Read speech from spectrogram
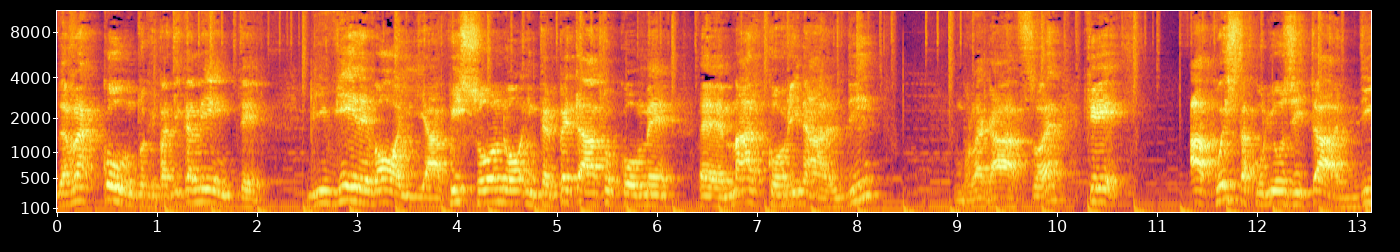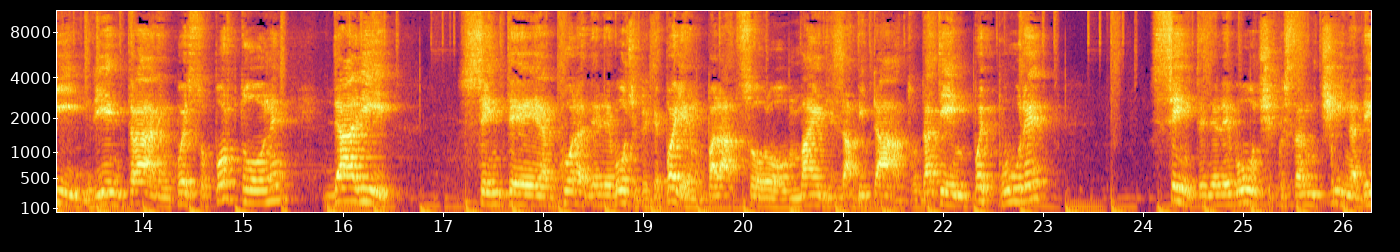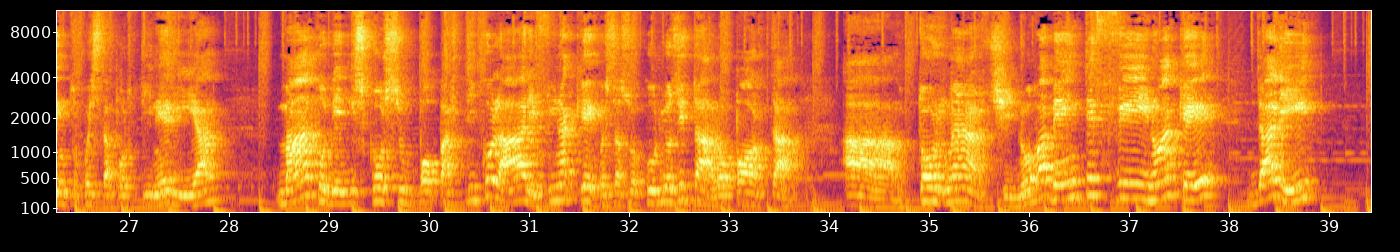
racconto che praticamente mi viene voglia, qui sono interpretato come eh, Marco Rinaldi, un ragazzo eh, che ha questa curiosità di rientrare in questo portone, da lì sente ancora delle voci perché poi è un palazzo ormai disabitato da tempo eppure sente delle voci, questa lucina dentro questa portineria ma con dei discorsi un po' particolari fino a che questa sua curiosità lo porta a tornarci nuovamente fino a che da lì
